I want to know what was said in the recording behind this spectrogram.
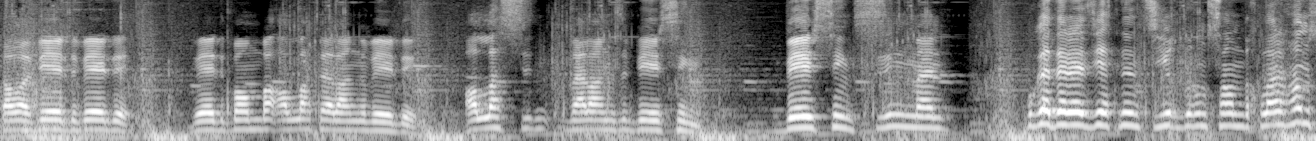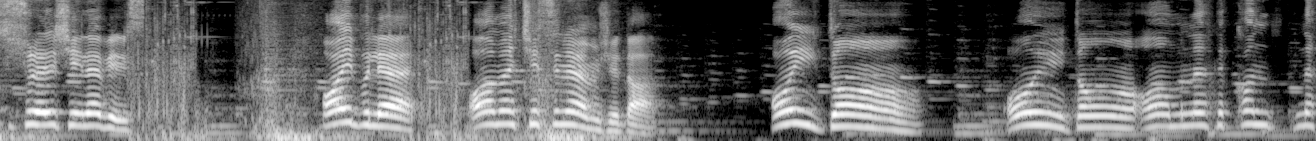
Dava verdi, verdi. Verdi bomba Allah belanı verdi. Allah sizin belanızı versin. Versin. Sizin mən bu qədər əziyyətlə yığdığım sandıqlar hamısı sürəli şeylər verirsin. Ay bilə. Aa mən keçinirəmişə da. Ayda. Ayda. Bu nə, nə kan nə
